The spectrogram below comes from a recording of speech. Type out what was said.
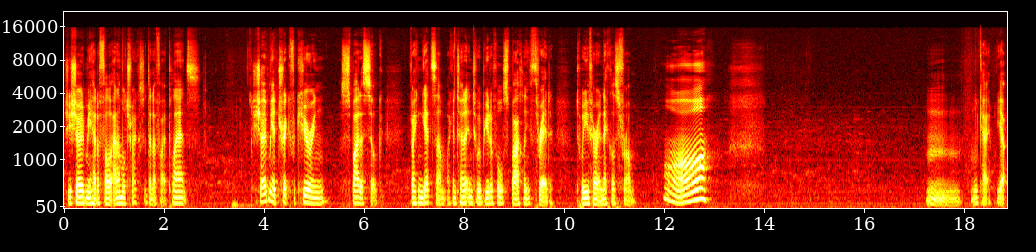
She showed me how to follow animal tracks, identify plants. She showed me a trick for curing spider silk. If I can get some, I can turn it into a beautiful, sparkling thread to weave her a necklace from. Aww. Hmm. Okay. Yep.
